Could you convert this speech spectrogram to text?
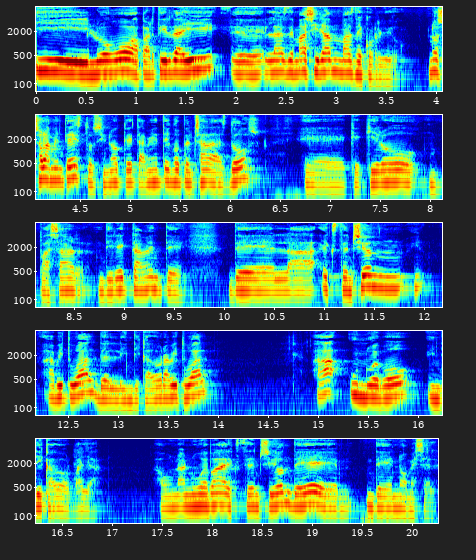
Y luego, a partir de ahí, eh, las demás irán más de corrido. No solamente esto, sino que también tengo pensadas dos eh, que quiero pasar directamente de la extensión habitual, del indicador habitual, a un nuevo indicador, vaya, a una nueva extensión de, de NoMesel.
